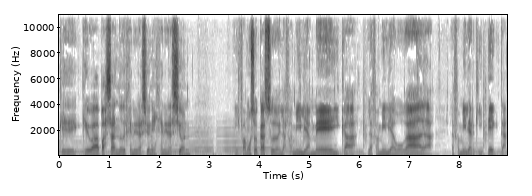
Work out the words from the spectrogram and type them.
que, que va pasando de generación en generación el famoso caso de la familia médica, la familia abogada, la familia arquitecta.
